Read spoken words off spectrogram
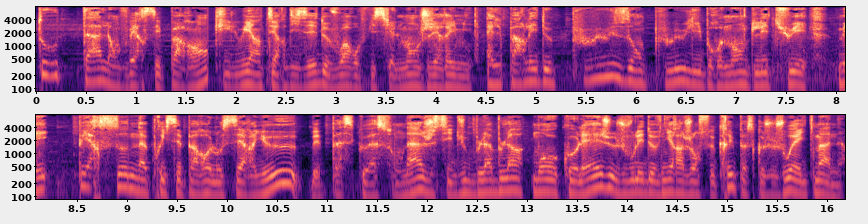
totale envers ses parents qui lui interdisaient de voir officiellement Jérémy. Elle parlait de plus en plus librement de les tuer, mais personne n'a pris ses paroles au sérieux, mais parce que à son âge, c'est du blabla. Moi au collège, je voulais devenir agent secret parce que je jouais à Hitman.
